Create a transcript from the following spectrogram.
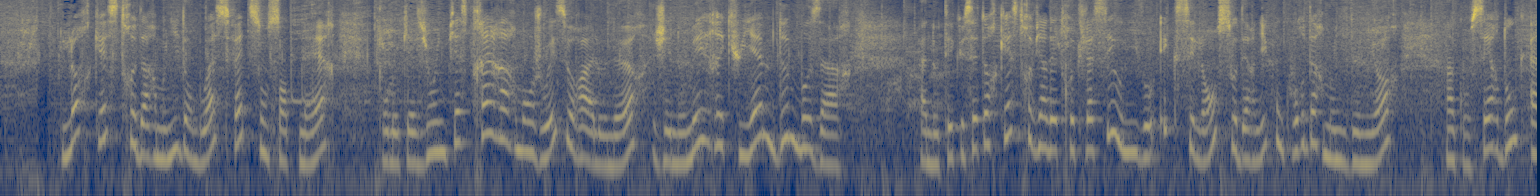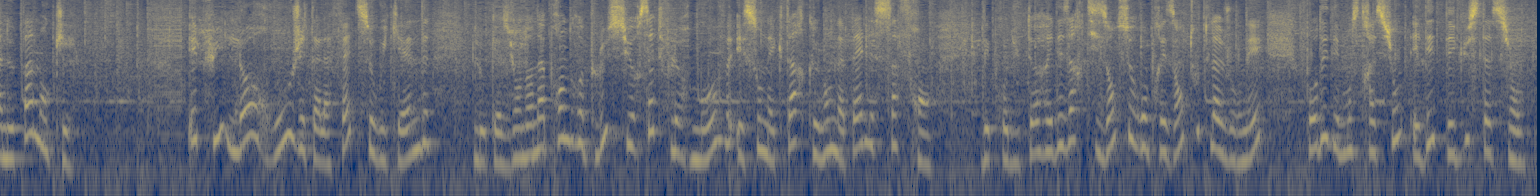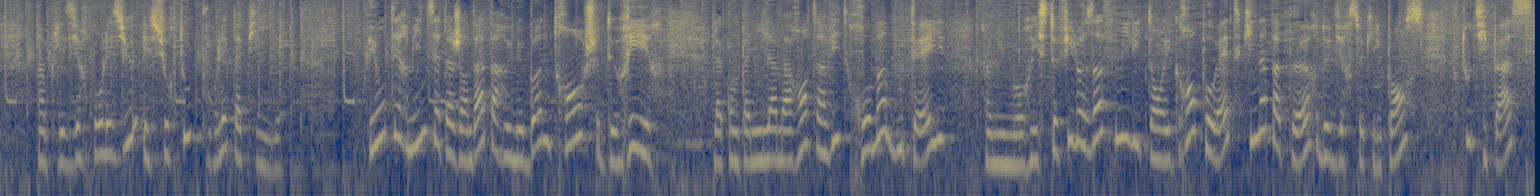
L'orchestre d'harmonie d'Amboise fête son centenaire. Pour l'occasion, une pièce très rarement jouée sera à l'honneur. J'ai nommé Requiem de Mozart. A noter que cet orchestre vient d'être classé au niveau excellence au dernier concours d'harmonie de Niort, un concert donc à ne pas manquer. Et puis l'or rouge est à la fête ce week-end, l'occasion d'en apprendre plus sur cette fleur mauve et son nectar que l'on appelle safran. Des producteurs et des artisans seront présents toute la journée pour des démonstrations et des dégustations. Un plaisir pour les yeux et surtout pour les papilles. Et on termine cet agenda par une bonne tranche de rire. La compagnie Lamarante invite Romain Bouteille, un humoriste philosophe militant et grand poète qui n'a pas peur de dire ce qu'il pense, tout y passe.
